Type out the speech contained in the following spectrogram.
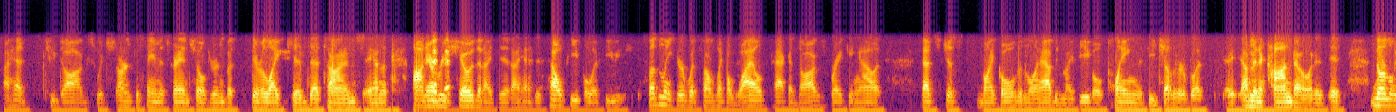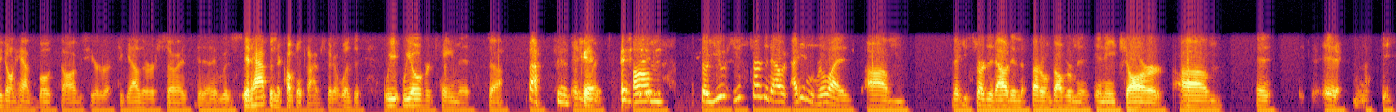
I had two dogs, which aren't the same as grandchildren, but they're like kids at times. And on every show that I did, I had to tell people if you suddenly hear what sounds like a wild pack of dogs breaking out, that's just my golden lab and my beagle playing with each other. But I'm in a condo, and it, it normally don't have both dogs here together, so it, it was it happened a couple times, but it wasn't. We we overcame it. So That's anyway, um, so you you started out. I didn't realize um, that you started out in the federal government in HR. Um, it,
